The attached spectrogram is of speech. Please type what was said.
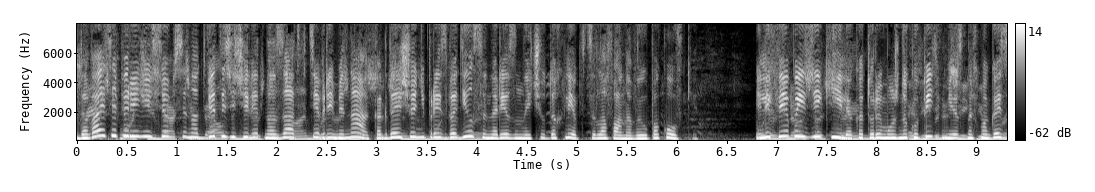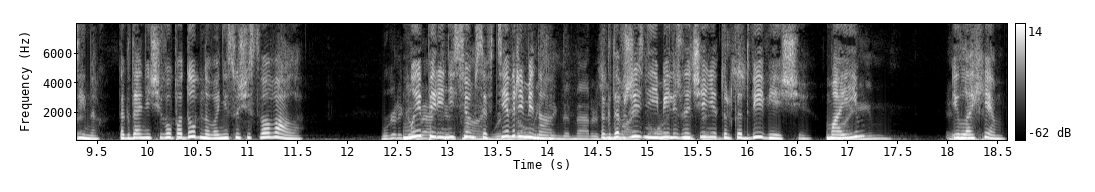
Давайте перенесемся на 2000 лет назад, в те времена, когда еще не производился нарезанный чудо-хлеб в целлофановой упаковке. Или хлеб из Екиля, который можно купить в местных магазинах. Тогда ничего подобного не существовало. Мы перенесемся в те времена, когда в жизни имели значение только две вещи — Маим и Лахем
